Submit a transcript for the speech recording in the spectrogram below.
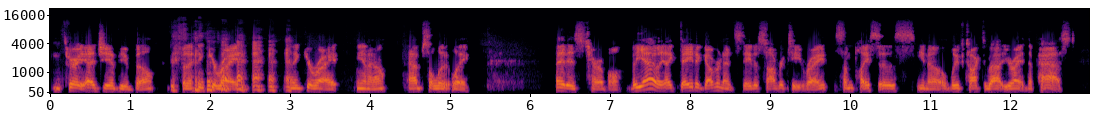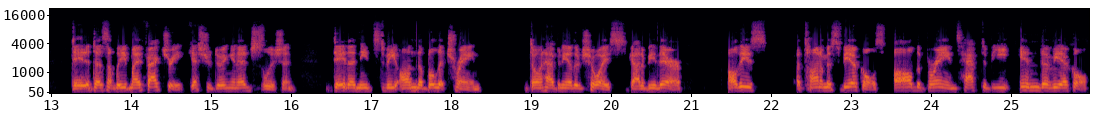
It's very edgy of you, Bill, but I think you're right. I think you're right. You know, absolutely. It is terrible. But yeah, like data governance, data sovereignty, right? Some places, you know, we've talked about, you're right in the past. Data doesn't leave my factory. Guess you're doing an edge solution. Data needs to be on the bullet train. Don't have any other choice. Got to be there. All these autonomous vehicles, all the brains have to be in the vehicle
